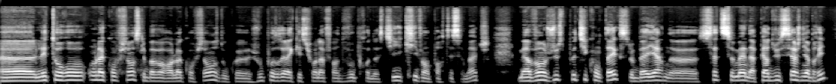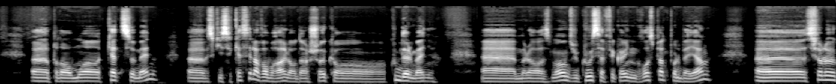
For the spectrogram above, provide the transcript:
Euh, les taureaux ont la confiance, les Bavarois ont la confiance, donc euh, je vous poserai la question à la fin de vos pronostics, qui va emporter ce match. Mais avant, juste petit contexte, le Bayern, euh, cette semaine, a perdu Serge Gnabry pendant au moins 4 semaines, parce qu'il s'est cassé l'avant-bras lors d'un choc en Coupe d'Allemagne. malheureusement, du coup, ça fait quand même une grosse perte pour le Bayern. Euh, sur le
